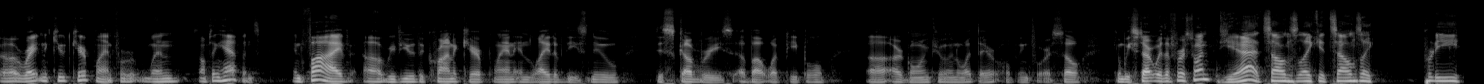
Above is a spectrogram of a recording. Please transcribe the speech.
uh, write an acute care plan for when something happens. And five, uh, review the chronic care plan in light of these new discoveries about what people uh, are going through and what they're hoping for. So, can we start with the first one? yeah, it sounds like it sounds like pretty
